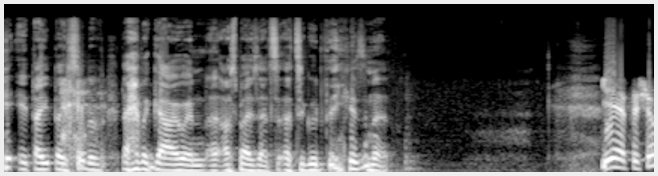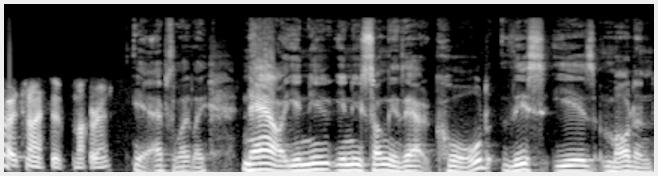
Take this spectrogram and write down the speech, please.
it, they they sort of they have a go, and uh, I suppose that's that's a good thing, isn't it? Yeah, for sure. It's nice to muck around. Yeah, absolutely. Now your new your new song is out called "This Year's Modern."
